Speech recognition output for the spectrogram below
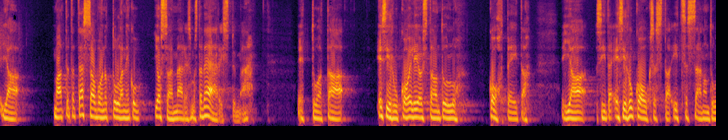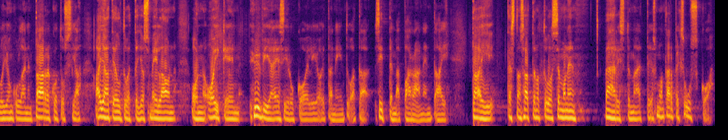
Ja mä ajattelin, että tässä on voinut tulla niin kuin jossain määrin semmoista vääristymää. Että tuota, esirukoilijoista on tullut kohteita ja siitä esirukouksesta itsessään on tullut jonkunlainen tarkoitus ja ajateltu, että jos meillä on, on oikein hyviä esirukoilijoita, niin tuota, sitten mä paranen. Tai, tai tästä on saattanut tulla semmoinen vääristymä, että jos mulla on tarpeeksi uskoa,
